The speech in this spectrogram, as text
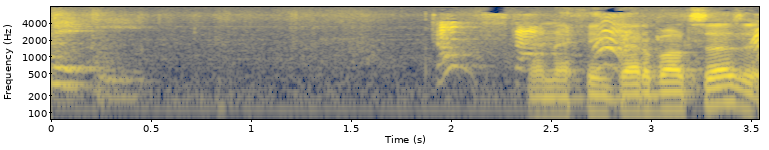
Mickey. And I think that about says it.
